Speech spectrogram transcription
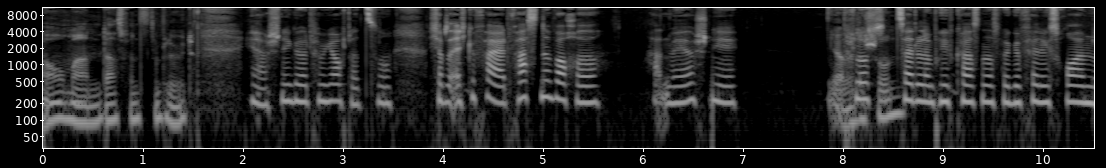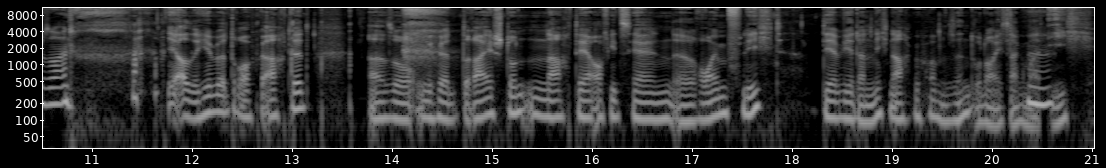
Oh Mann, das findest du blöd. Ja, Schnee gehört für mich auch dazu. Ich habe es echt gefeiert. Fast eine Woche hatten wir ja Schnee. Ja, das Plus ist schon. Zettel im Briefkasten, dass wir gefälligst räumen sollen. Ja, also hier wird drauf geachtet. Also ungefähr drei Stunden nach der offiziellen äh, Räumpflicht, der wir dann nicht nachgekommen sind, oder ich sage mal Mhm. ich,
